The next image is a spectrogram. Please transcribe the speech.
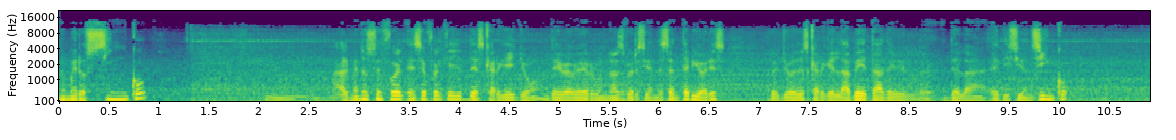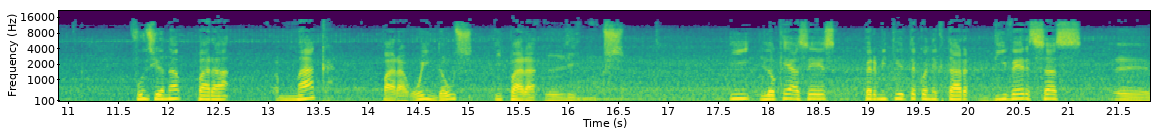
número 5, mm, al menos ese fue, ese fue el que descargué yo. Debe haber unas versiones anteriores, pero yo descargué la beta de la edición 5 Funciona para Mac, para Windows y para Linux. Y lo que hace es permitirte conectar diversas eh,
